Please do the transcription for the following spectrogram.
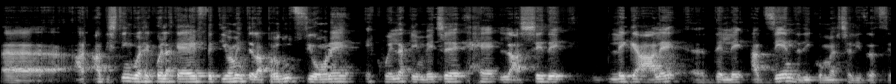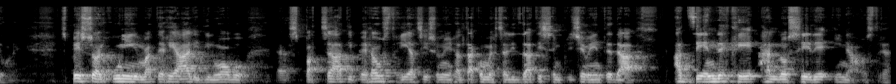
a, a, distinguere quella che è effettivamente la produzione e quella che invece è la sede legale eh, delle aziende di commercializzazione. Spesso alcuni materiali, di nuovo eh, spacciati per austriaci, sono in realtà commercializzati semplicemente da aziende che hanno sede in Austria.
